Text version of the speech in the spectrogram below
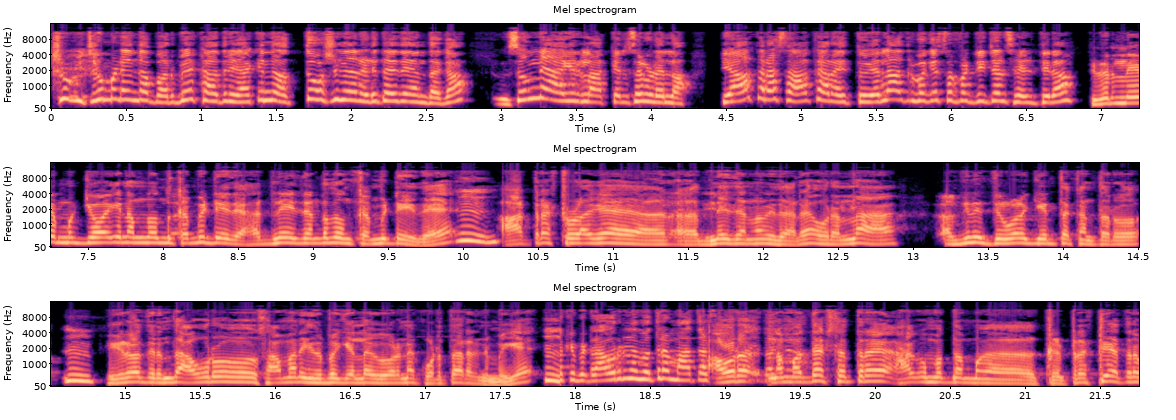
ಇಷ್ಟು ವಿಜೃಂಭಣೆಯಿಂದ ಬರ್ಬೇಕಾದ್ರೆ ಯಾಕಂದ್ರೆ ಹತ್ತು ವರ್ಷದಿಂದ ನಡೀತಾ ಇದೆ ಅಂದಾಗ ಸುಮ್ನೆ ಆಗಿರಲ್ಲ ಕೆಲಸಗಳೆಲ್ಲ. ಯಾವ ತರ ಸಹಕಾರ ಇತ್ತು? ಎಲ್ಲ ಅದ್ರ ಬಗ್ಗೆ ಸ್ವಲ್ಪ ಡೀಟೇಲ್ಸ್ ಹೇಳ್ತೀರಾ? ಇದರಲ್ಲಿ ಮುಖ್ಯವಾಗಿ ನಮ್ದು ಒಂದು ಕಮಿಟಿ ಇದೆ. ಹದಿನೈದು ಜನರದ ಒಂದು ಕಮಿಟಿ ಇದೆ ಆ ಟ್ರಸ್ಟ್ ಒಳಗೆ ಹದಿನೈದು ಜನ ಇದ್ದಾರೆ. ಅವರೆಲ್ಲ ಅಗ್ನಿ ತಿಳುವಳಿಕೆ ಇರ್ತಕ್ಕಂಥವ್ರು ಇರೋದ್ರಿಂದ ಅವರು ಸಾಮಾನ್ಯ ಇದ್ರ ಬಗ್ಗೆ ಎಲ್ಲ ವಿವರಣೆ ಕೊಡ್ತಾರೆ ನಿಮಗೆ. ಓಕೆ ಬಿಟ್ರೆ ಅವ್ರು ನಮ್ಮ ಹತ್ರ ಮಾತಾಡ್ತಾರೆ. ಅವ್ರ ನಮ್ಮ ಅಧ್ಯಕ್ಷ ಹತ್ರ ಹಾಗೂ ಮತ್ತೆ ನಮ್ಮ ಟ್ರಸ್ಟಿ ಹತ್ರ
